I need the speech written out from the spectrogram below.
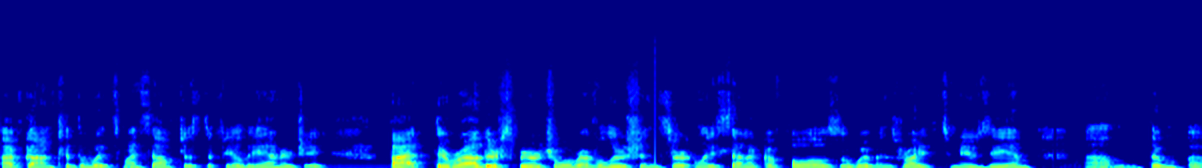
I've gone to the woods myself just to feel the energy. But there were other spiritual revolutions, certainly Seneca Falls, the Women's Rights Museum, um, the uh,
